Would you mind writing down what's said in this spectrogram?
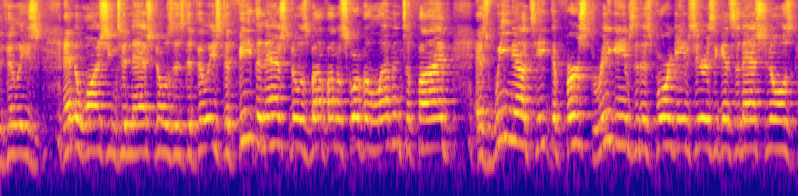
Phillies and the Washington Nationals as the Phillies defeat the Nationals by a final score of 11 to 5 as we now take the first three games of this four-game series against the Nationals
